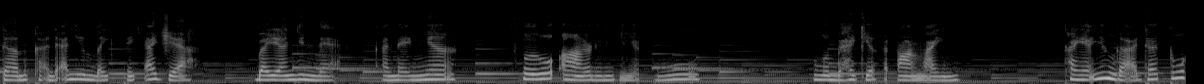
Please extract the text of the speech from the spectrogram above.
dalam keadaan yang baik-baik aja. Bayangin deh, seandainya seluruh orang di dunia ini membahagiakan orang lain kayaknya nggak ada tuh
